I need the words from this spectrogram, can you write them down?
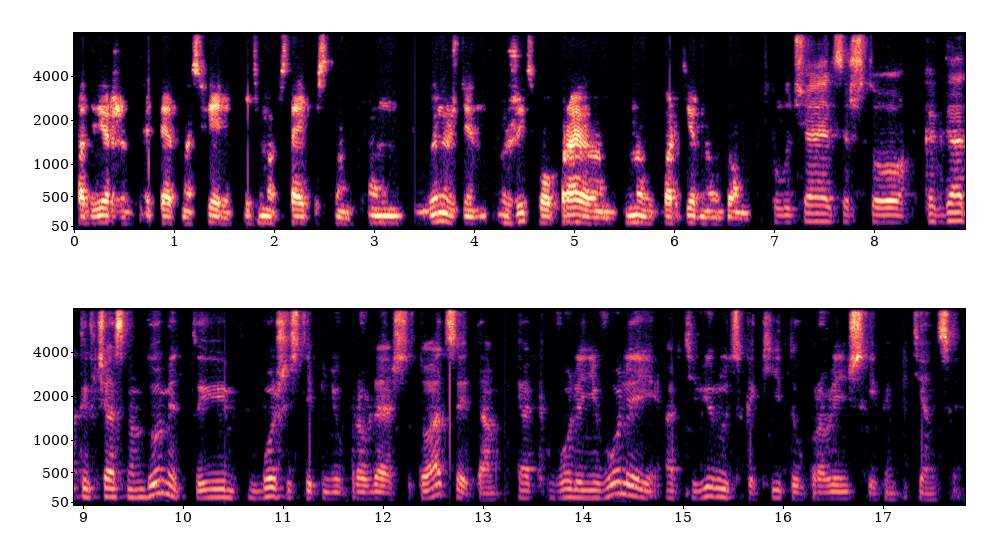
подвержен этой атмосфере, этим обстоятельствам. Он вынужден жить по правилам многоквартирного дома. Получается, что когда ты в частном доме, ты в большей степени управляешь ситуацией, там как волей-неволей активируются какие-то управленческие компетенции.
